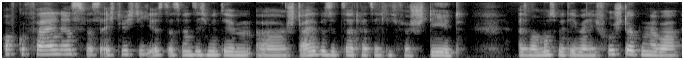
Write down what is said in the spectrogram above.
aufgefallen ist, was echt wichtig ist, dass man sich mit dem äh, Stallbesitzer tatsächlich versteht. Also man muss mit dem ja nicht frühstücken, aber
